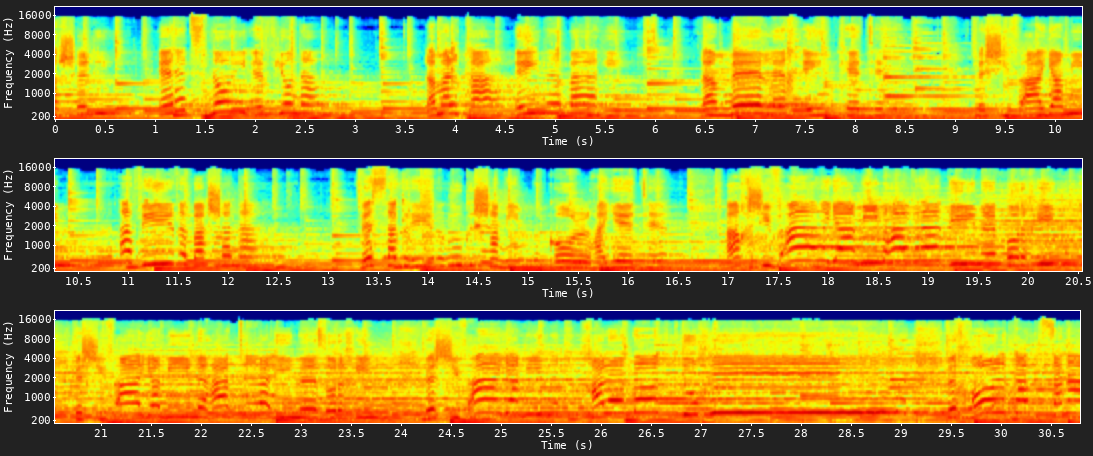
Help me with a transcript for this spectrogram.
שלי, ארץ נוי אביונה, למלכה אין בית, למלך אין כתר, בשבעה ימים אביב בשנה, וסגריר וגשמים כל היתר, אך שבעה ימים הורדים פורחים, בשבעה ימים הטללים זורחים, בשבעה ימים חלונות פתוחים. וכל קבצנייך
